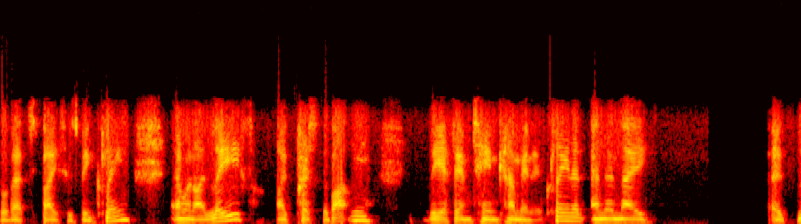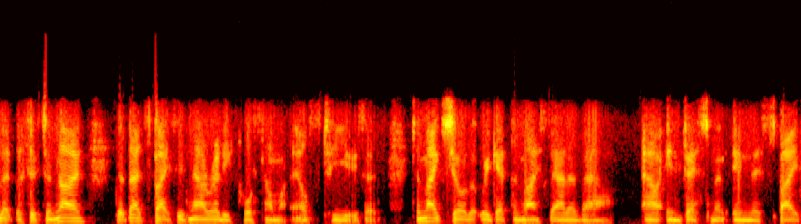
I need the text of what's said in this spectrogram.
or that space has been cleaned. And when I leave, I press the button, the FM team come in and clean it, and then they uh, let the system know that that space is now ready for someone else to use it to make sure that we get the most out of our our investment in this space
